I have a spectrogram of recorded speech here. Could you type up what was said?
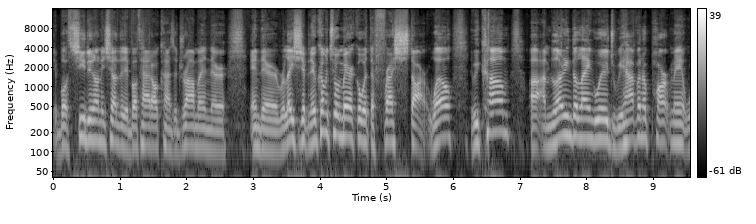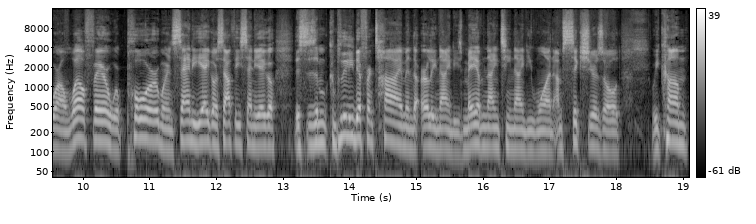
They both cheated on each other. They both had all kinds of drama in their in their relationship. And they were coming to America with a fresh start. Well, we come. Uh, I'm learning the language. We have an apartment. We're on welfare. We're poor. We're in San Diego, Southeast San Diego. This is a completely different time in the early '90s, May of 1991. I'm six years old. We come.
